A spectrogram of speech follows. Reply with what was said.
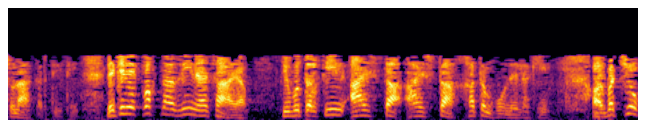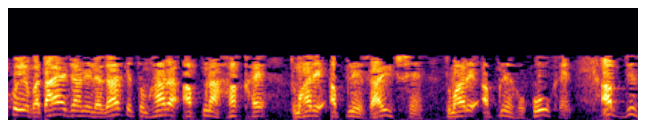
سنا کرتی تھی لیکن ایک وقت ناظرین ایسا آیا کہ وہ تلقین آہستہ آہستہ ختم ہونے لگی۔ اور بچوں کو یہ بتایا جانے لگا کہ تمہارا اپنا حق ہے، تمہارے اپنے رائٹس ہیں، تمہارے اپنے حقوق ہیں۔ اب جس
